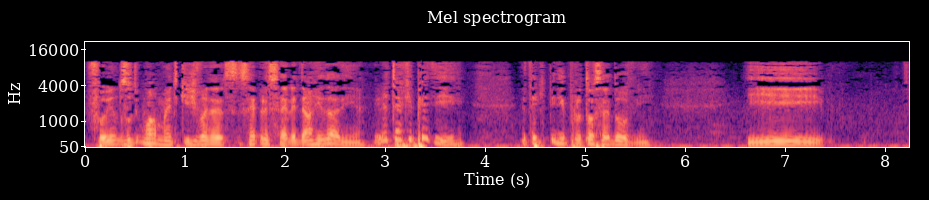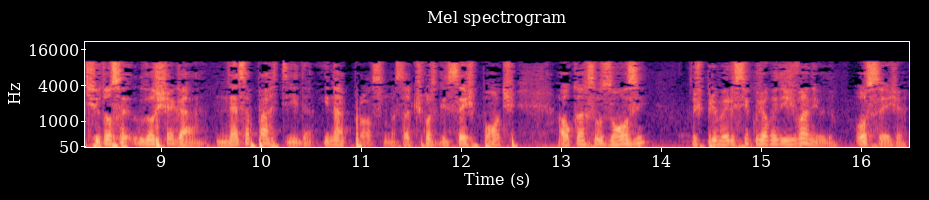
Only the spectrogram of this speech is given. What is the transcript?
Foi um dos últimos momentos que Givanildo sempre sério, ele deu uma risadinha. Ele tem que pedir. Ele tem que pedir para o torcedor vir. E se o torcedor chegar nessa partida e na próxima, se Santos conseguir seis pontos, alcança os 11 nos primeiros cinco jogos de Givanildo. Ou seja,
